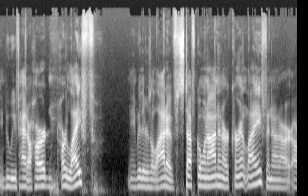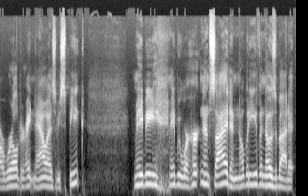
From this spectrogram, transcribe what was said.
maybe we've had a hard, hard life. Maybe there's a lot of stuff going on in our current life and in our, our world right now as we speak. Maybe, maybe we're hurting inside and nobody even knows about it.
